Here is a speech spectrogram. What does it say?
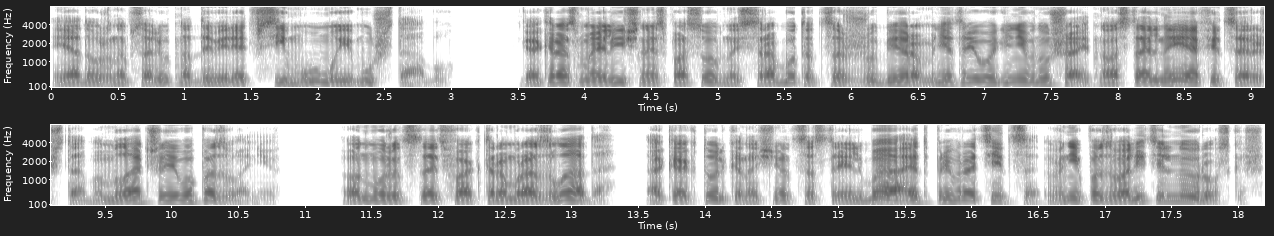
я должен абсолютно доверять всему моему штабу. Как раз моя личная способность сработаться с Жубером мне тревоги не внушает, но остальные офицеры штаба младше его по званию. Он может стать фактором разлада, а как только начнется стрельба, это превратится в непозволительную роскошь.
